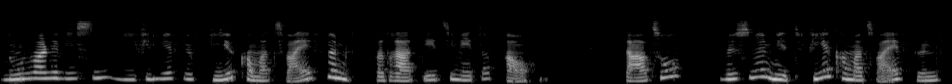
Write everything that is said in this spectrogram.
Nun wollen wir wissen, wie viel wir für 4,25 Quadratdezimeter brauchen. Dazu müssen wir mit 4,25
